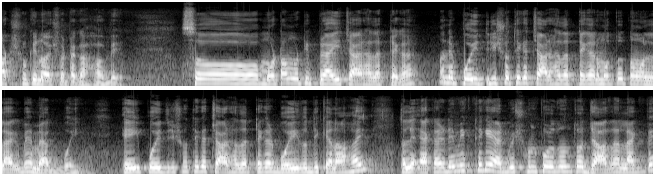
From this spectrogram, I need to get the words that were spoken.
আটশো কি নয়শো টাকা হবে। সো মোটামুটি প্রায় চার হাজার টাকা। মানে পঁয়ত্রিশশো থেকে চার হাজার টাকার মতো তোমার লাগবে ম্যাথ বই। এই পঁয়ত্রিশশো থেকে চার হাজার টাকার বই যদি কেনা হয়, তাহলে একাডেমিক থেকে অ্যাডমিশন পর্যন্ত যা যা লাগবে,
